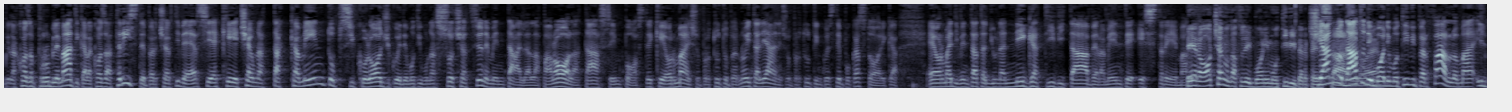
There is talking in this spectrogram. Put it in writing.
la cosa problematica, la cosa triste per certi versi è che c'è un attaccamento psicologico ed emotivo, un'associazione mentale alla parola tasse e imposte che ormai, soprattutto per noi italiani, soprattutto in quest'epoca storica, è ormai diventata di una negatività veramente estrema. Però ci hanno dato dei buoni motivi per Ci pensarlo. hanno dato eh. dei buoni motivi per farlo, ma il,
